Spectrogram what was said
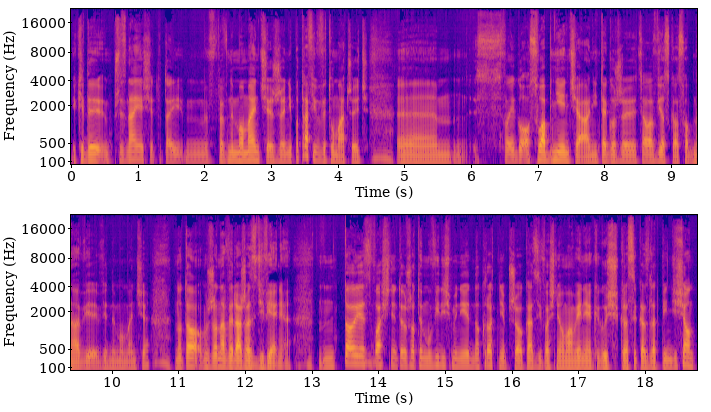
I kiedy przyznaje się tutaj mm, w pewnym momencie, że nie potrafi wytłumaczyć um, swojego osłabnięcia, ani tego, że cała wioska osłabnęła w, w jednym momencie, no to żona wyraża zdziwienie. Mm, to jest właśnie, to już o tym mówiliśmy niejednokrotnie przy okazji właśnie omawiania jakiegoś klasyka z lat 50.,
